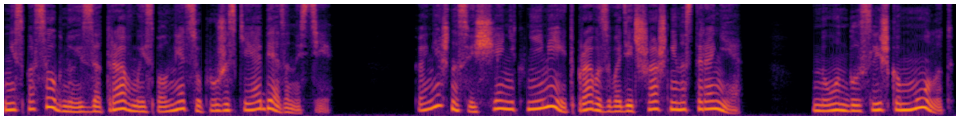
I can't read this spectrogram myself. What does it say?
неспособную из-за травмы исполнять супружеские обязанности. Конечно, священник не имеет права заводить шашни на стороне, но он был слишком молод,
